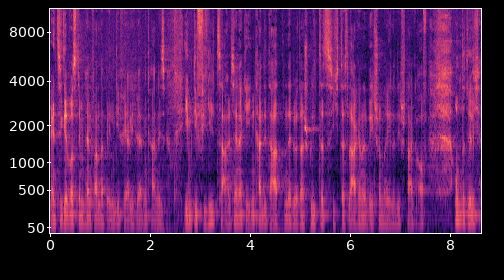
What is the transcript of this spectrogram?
Einzige, was dem Herrn van der Bellen gefährlich werden kann, ist eben die Vielzahl seiner Gegenkandidaten, nicht? weil dann splittert sich das Lager natürlich schon relativ stark auf. Und natürlich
